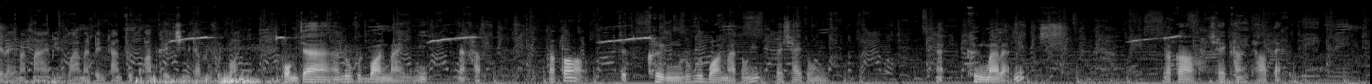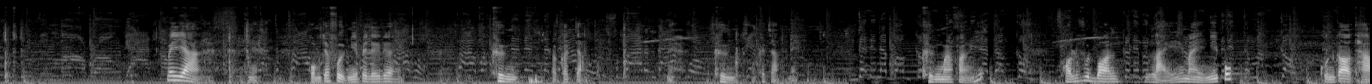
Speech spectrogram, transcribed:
อะไรมากมายเพียงว่ามันเป็นการฝึกความเคยชินกับลูกฟุตบอล ผมจะลูกฟุตบอลมาอย่างนี้นะครับ แล้วก็จะคลึงลูกฟุตบอลมาตรงนี้แล้วใช้ตรงนี้นะคลึงมาแบบนี้ แล้วก็ใช้ข้างเท้าแตะไม่ยากเนี่ยผมจะฝึกนี้ไปเรื่อยๆ คลึงแล้วก็จับเนี่ยคลึงแล้วก็จับเนี่ยคลึงมาฝั่งนี้ พอลูกฟุตบอลไหลมาอย่างนี้ปุ๊บคุณก็เอาเท้า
